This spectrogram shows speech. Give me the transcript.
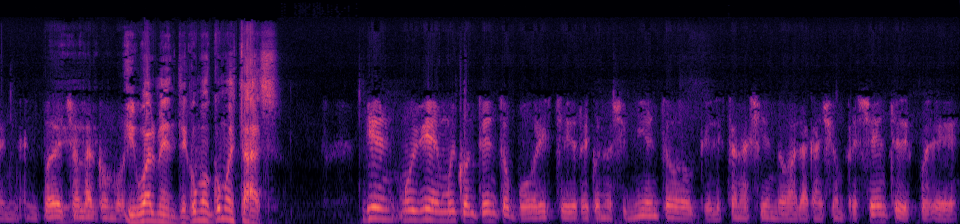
en, poder charlar con vos. Igualmente, ¿cómo, cómo estás? Bien, muy bien, muy contento por este reconocimiento que le están haciendo a la canción presente después de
